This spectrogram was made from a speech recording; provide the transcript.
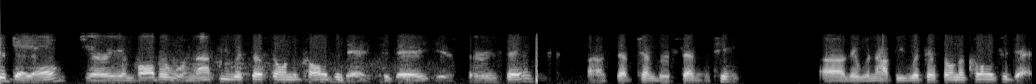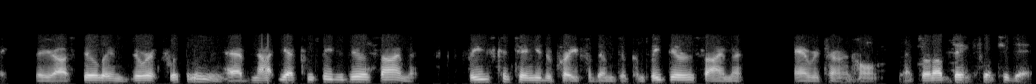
Good day, all. Jerry and Barbara will not be with us on the call today. Today is Thursday, uh, September 17th. Uh, they will not be with us on the call today. They are still in Zurich, Switzerland, and have not yet completed their assignment. Please continue to pray for them to complete their assignment and return home. That's an update for today.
